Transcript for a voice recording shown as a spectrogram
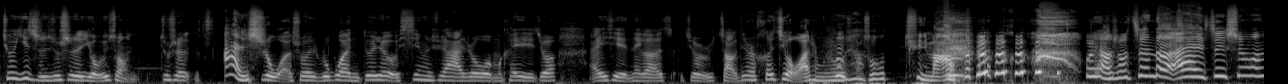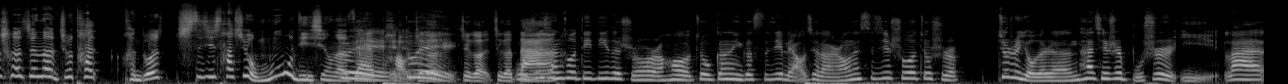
就一直就是有一种。就是暗示我说，如果你对这有兴趣啊，就是我们可以就哎一起那个就是找地儿喝酒啊什么什么。我想说去你妈！我想说真的，哎，这顺风车真的就他很多司机他是有目的性的在跑这个这个这个我之前。坐滴滴的时候，然后就跟一个司机聊起来，然后那司机说，就是就是有的人他其实不是以拉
